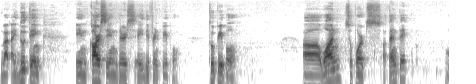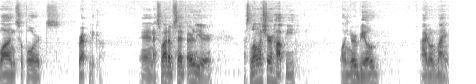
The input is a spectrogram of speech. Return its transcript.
But I do think in car scene there's a different people, two people. Uh, one supports authentic, one supports replica. And as what I've said earlier, as long as you're happy on your build, I don't mind.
